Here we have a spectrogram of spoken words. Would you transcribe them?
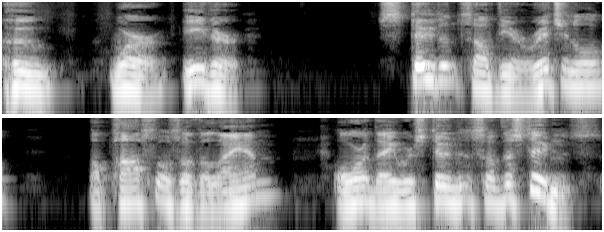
who were either students of the original apostles of the Lamb or they were students of the students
